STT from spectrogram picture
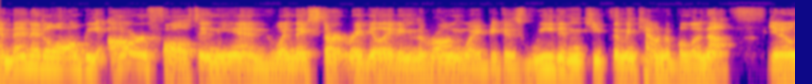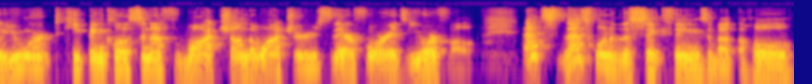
and then it'll all be our fault in the end when they start regulating the wrong way because we didn't keep them accountable enough. You know you weren't keeping close enough watch on the watchers therefore it's your fault. That's that's one of the sick things about the whole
